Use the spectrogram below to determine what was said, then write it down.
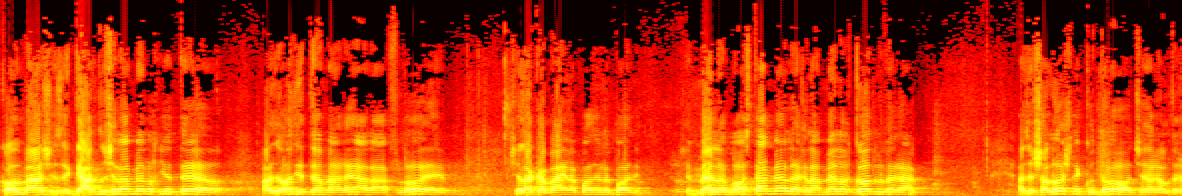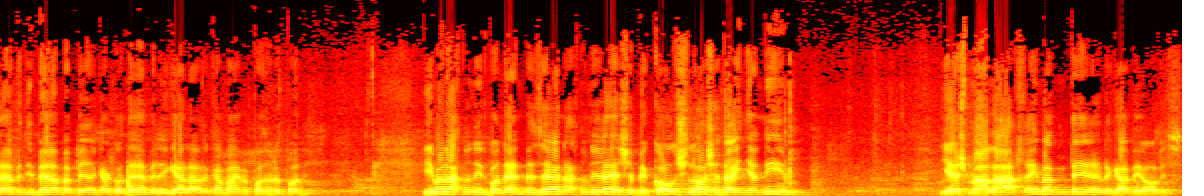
כל מה שזה גדלו של המלך יותר, אז עוד יותר מראה על האפלואה של הקמיים הפונים לפונים. שמלך, לא סתם מלך, אלא מלך גודל ורב. אז זה שלוש נקודות שאלתר רבי דיבר בפרק הקודם בנגיע לאבי כמיים הפונים לפונים. אם אנחנו נתבונן בזה, אנחנו נראה שבכל שלושת העניינים יש מעלה אחרי מתנתרא לגבי אובס.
